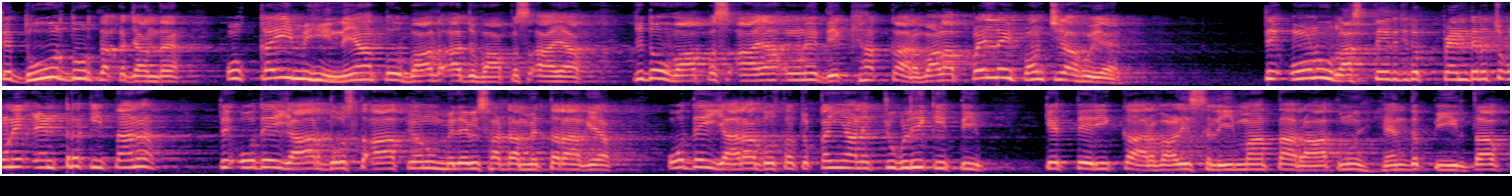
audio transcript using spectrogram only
ਤੇ ਦੂਰ ਦੂਰ ਤੱਕ ਜਾਂਦਾ। ਉਹ ਕਈ ਮਹੀਨਿਆਂ ਤੋਂ ਬਾਅਦ ਅੱਜ ਵਾਪਸ ਆਇਆ। ਜਦੋਂ ਵਾਪਸ ਆਇਆ, ਉਹਨੇ ਦੇਖਿਆ ਘਰ ਵਾਲਾ ਪਹਿਲਾਂ ਹੀ ਪਹੁੰਚਿਆ ਹੋਇਆ ਹੈ। ਤੇ ਉਹਨੂੰ ਰਸਤੇ ਦੇ ਜਦੋਂ ਪਿੰਡ ਵਿੱਚ ਉਹਨੇ ਐਂਟਰ ਕੀਤਾ ਨਾ, ਤੇ ਉਹਦੇ ਯਾਰ ਦੋਸਤ ਆ ਕੇ ਉਹਨੂੰ ਮਿਲੇ ਵੀ ਸਾਡਾ ਮਿੱਤਰ ਆ ਗਿਆ। ਉਹਦੇ ਯਾਰਾਂ ਦੋਸਤਾਂ ਚੋਂ ਕਈਆਂ ਨੇ ਚੁਗਲੀ ਕੀਤੀ ਕਿ ਤੇਰੀ ਘਰ ਵਾਲੀ ਸਲੀਮਾ ਤਾਂ ਰਾਤ ਨੂੰ ਹਿੰਦ ਪੀਰ ਦਾ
